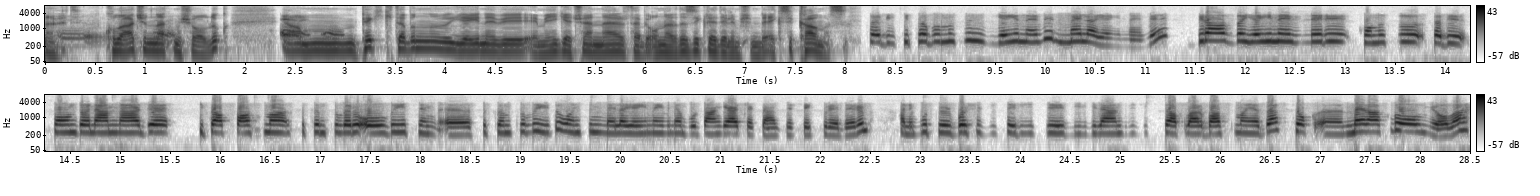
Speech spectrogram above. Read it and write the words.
Evet. Ee, kulağa çınlatmış evet. olduk. Evet, evet. Peki kitabın yayın evi, emeği geçenler tabii onları da zikredelim şimdi eksik kalmasın. Tabii kitabımızın yayın evi Mela Yayın Evi. Biraz da yayın evleri konusu tabii son dönemlerde kitap basma sıkıntıları olduğu için e, sıkıntılıydı. Onun için Mela Yayın Evi'ne buradan gerçekten teşekkür ederim. Hani bu tür başucu serisi, bilgilendirici kitaplar basmaya da çok e, meraklı olmuyorlar.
